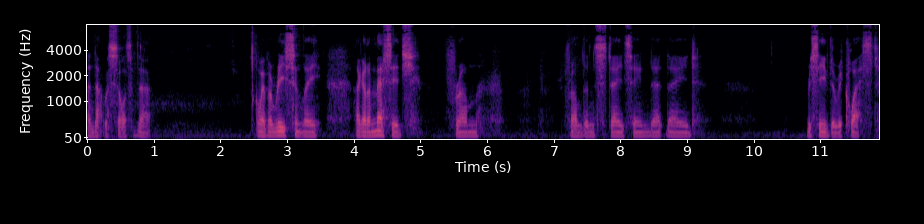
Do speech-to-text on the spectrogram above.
and that was sort of that. However, recently I got a message from from them stating that they'd received a request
